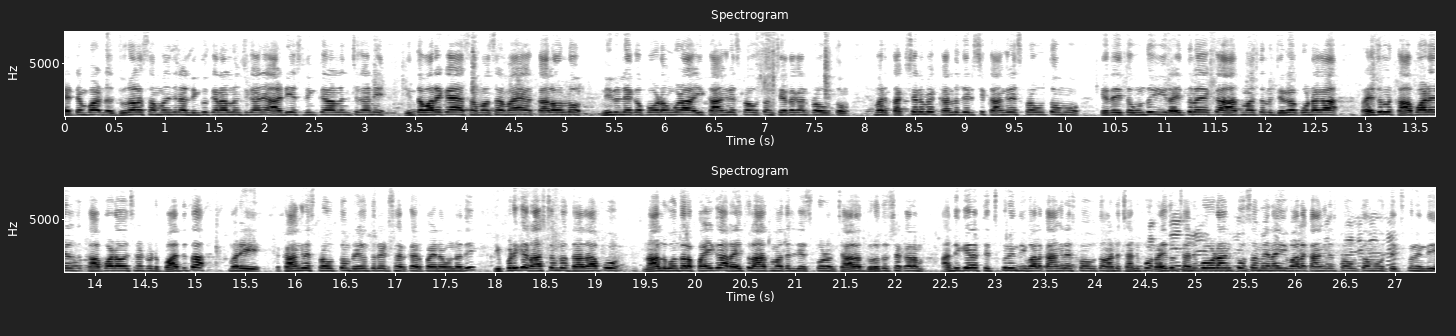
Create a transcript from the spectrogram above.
నెట్టంపాట జూరాలకు సంబంధించిన లింక్ కెనాల్ నుంచి కానీ ఆర్డీఎస్ లింక్ కెనాల్ నుంచి కానీ ఇంతవరకే సంవత్సరమే కాలంలో నీళ్ళు లేకపోవడం కూడా ఈ కాంగ్రెస్ ప్రభుత్వం చేతగాని ప్రభుత్వం. మరి తక్షణమే కళ్ళు తెరిచి కాంగ్రెస్ ప్రభుత్వము ఏదైతే ఉందో ఈ రైతుల యొక్క ఆత్మహత్యలు జరగకుండా రైతులను కాపాడే కాపాడవలసినటువంటి బాధ్యత మరి కాంగ్రెస్ ప్రభుత్వం రేవంత్ రెడ్డి సర్కార్ పైన ఉన్నది. ఇప్పటికే రాష్ట్రంలో దాదాపు నాలుగు వందల పైగా రైతులు ఆత్మహత్యలు చేసుకోవడం చాలా దురదృష్టకరం. అందుకనే తెచ్చుకునేది ఇవాళ కాంగ్రెస్ ప్రభుత్వం. అంటే చనిపో రైతులు చనిపోవడానికి కోసమేనా? ఇవాళ కాంగ్రెస్ ప్రభుత్వం తెచ్చుకునింది.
